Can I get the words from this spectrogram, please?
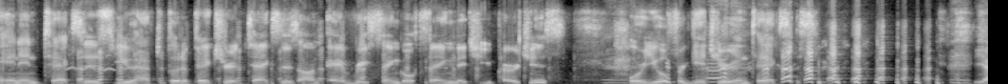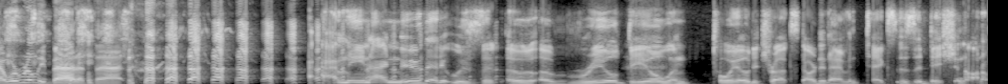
And in Texas, you have to put a picture of Texas on every single thing that you purchase, or you'll forget you're in Texas. yeah, we're really bad at that. I mean, I knew that it was a, a, a real deal when Toyota trucks started having Texas edition on them.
